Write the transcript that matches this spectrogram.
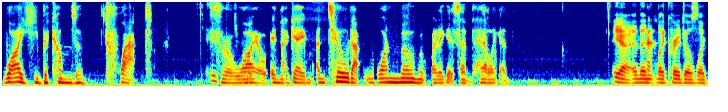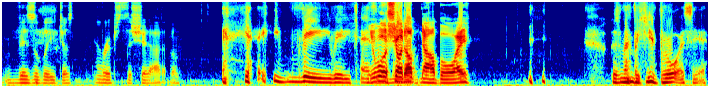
why he becomes a twat for a while in that game until that one moment where they get sent to hell again yeah, and then uh, like Kratos like visibly just rips the shit out of him. yeah, he really, really tears. You will shut up now, boy. Because remember, you brought us here.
